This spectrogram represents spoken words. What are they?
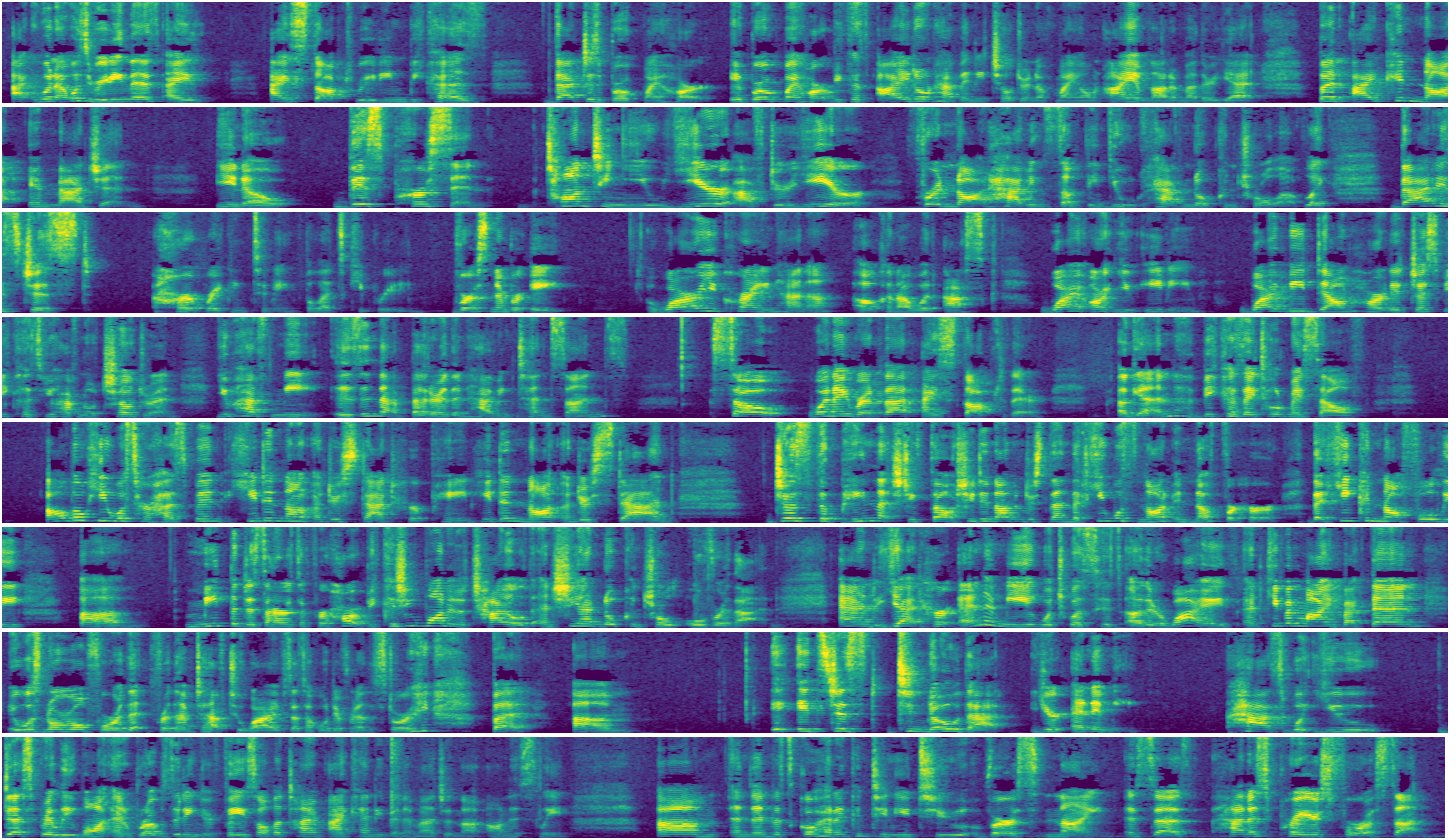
I, when I was reading this, I, I stopped reading because that just broke my heart. It broke my heart because I don't have any children of my own. I am not a mother yet. But I cannot imagine, you know, this person taunting you year after year for not having something you have no control of. Like that is just heartbreaking to me. But let's keep reading. Verse number eight. Why are you crying, Hannah? Elkanah would ask. Why aren't you eating? Why be downhearted just because you have no children? You have me. Isn't that better than having 10 sons? So when I read that, I stopped there again because I told myself, although he was her husband, he did not understand her pain. He did not understand just the pain that she felt. She did not understand that he was not enough for her, that he could not fully um, meet the desires of her heart because she wanted a child and she had no control over that. And yet her enemy, which was his other wife, and keep in mind back then it was normal for that for them to have two wives. That's a whole different other story. But um, it, it's just to know that your enemy has what you desperately want and rubs it in your face all the time. I can't even imagine that, honestly. Um, and then let's go ahead and continue to verse 9. It says, Hannah's prayers for a son.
